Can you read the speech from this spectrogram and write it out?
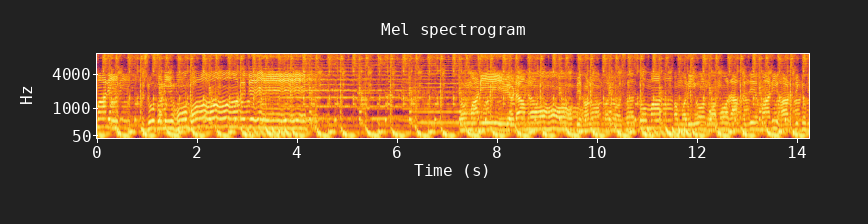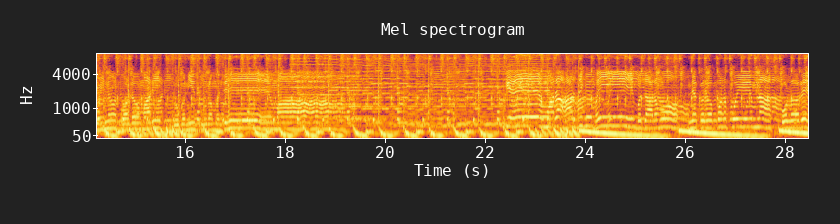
મારી સુગની હું ભરજે. તો મારી વેડામો બહેનો કર્યો છે તો માં અમરીઓ નોમો રાખજે મારી હાર્દિક બહેનો ટોડ મારી સુગની તું રમજે કે મારા હાર્દિક ભાઈ બજારમાં ને કર પણ કોઈ એમના કોલરે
